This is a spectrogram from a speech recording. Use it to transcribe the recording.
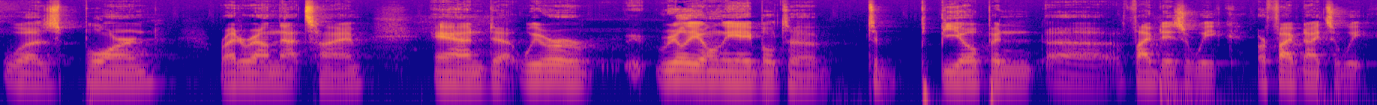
was born right around that time, and uh, we were really only able to to be open uh, five days a week or five nights a week.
